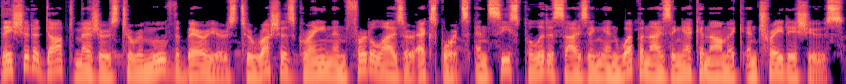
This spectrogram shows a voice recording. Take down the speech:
They should adopt measures to remove the barriers to Russia's grain and fertilizer exports and cease politicizing and weaponizing economic and trade issues.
